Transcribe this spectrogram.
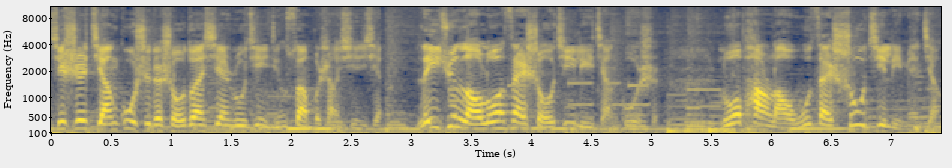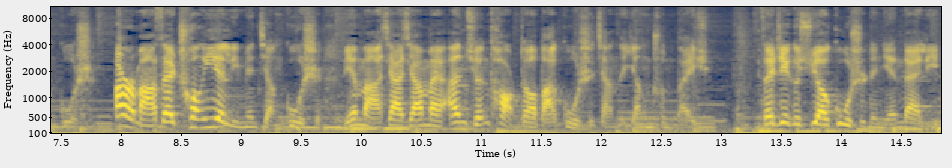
其实讲故事的手段现如今已经算不上新鲜。雷军老罗在手机里讲故事，罗胖老吴在书籍里面讲故事，二马在创业里面讲故事，连马佳佳卖安全套都要把故事讲得阳春白雪。在这个需要故事的年代里，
